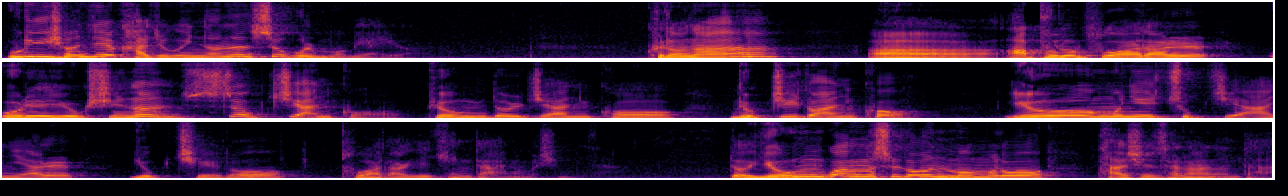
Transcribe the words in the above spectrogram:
우리 현재 가지고 있는 썩을 몸이에요. 그러나 아, 앞으로 부활할 우리 육신은 썩지 않고 병들지 않고 늙지도 않고 영원히 죽지 아니할 육체로 부활하게 된다는 것입니다. 또 영광스러운 몸으로 다시 살아난다.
